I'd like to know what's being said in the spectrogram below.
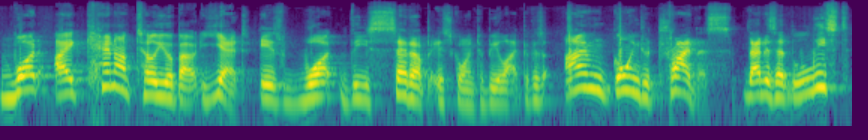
what I cannot tell you about yet is what the setup is going to be like because I'm going to try this. That is at least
